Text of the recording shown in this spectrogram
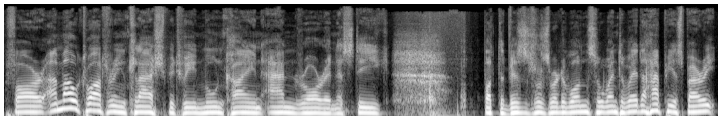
for a mouth-watering clash between Mooncoin and Rower-Inistioge. But the visitors were the ones who went away the happiest, Barry.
